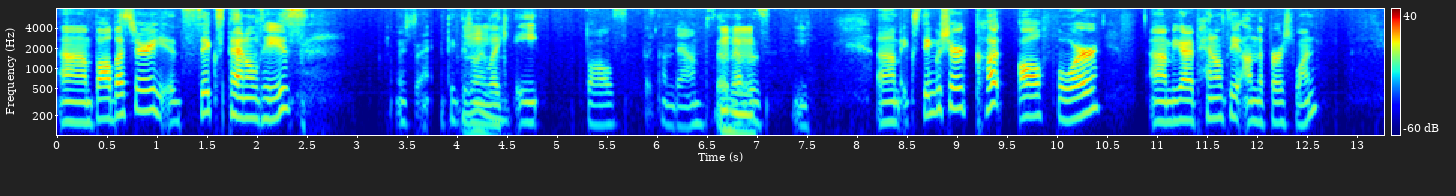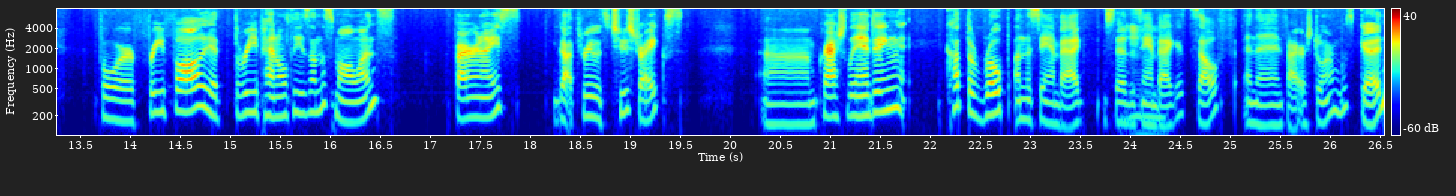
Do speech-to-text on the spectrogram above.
Um, Ballbuster, he had six penalties. Which I think there's only Mm. like eight balls that come down, so Mhm. that was. e. Um, Extinguisher cut all four. Um, you got a penalty on the first one. For free fall, he had three penalties on the small ones. Fire and ice got through with two strikes. Um, crash landing cut the rope on the sandbag instead of the Mhm. sandbag itself, and then Firestorm was good.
